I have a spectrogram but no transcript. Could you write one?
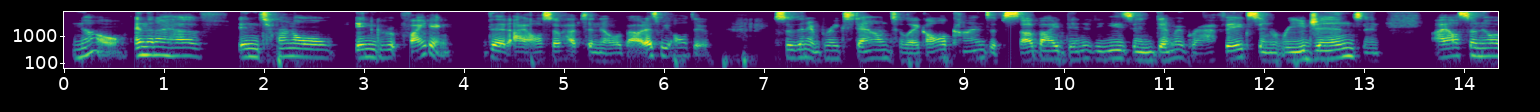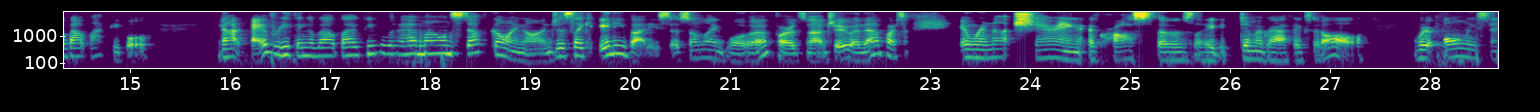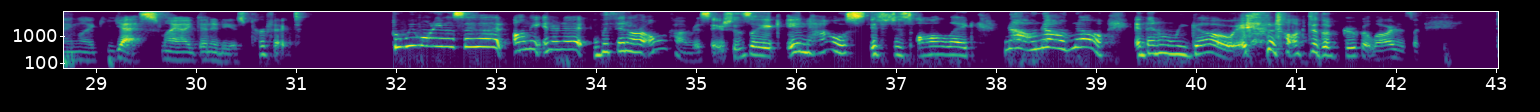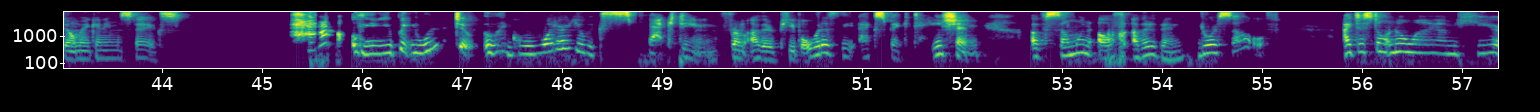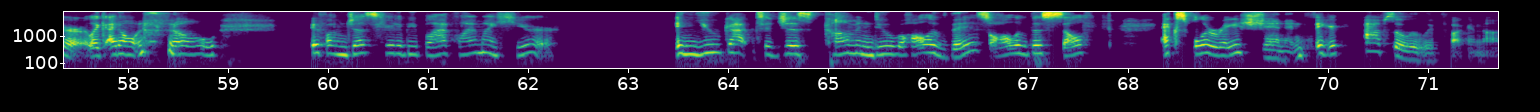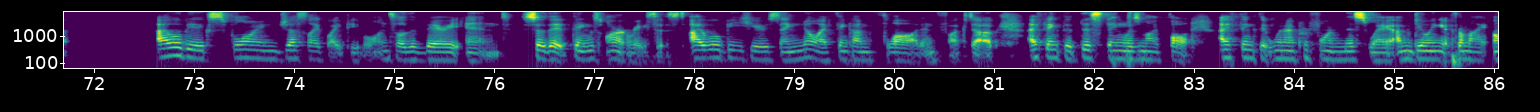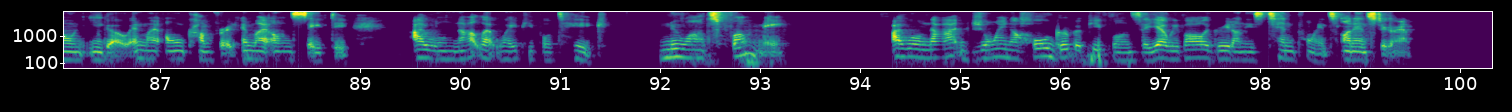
no. And then i have internal in-group fighting that i also have to know about as we all do so then it breaks down to like all kinds of sub identities and demographics and regions. And I also know about Black people. Not everything about Black people, but I have my own stuff going on, just like anybody. So, so I'm like, well, that part's not true, and that part's, not. and we're not sharing across those like demographics at all. We're only saying like, yes, my identity is perfect but we won't even say that on the internet within our own conversations. Like in house it's just all like no no no. And then when we go and talk to the group at large it's like don't make any mistakes. How? You but you were to like what are you expecting from other people? What is the expectation of someone else other than yourself? I just don't know why i'm here. Like i don't know if I'm just here to be black, why am I here? And you got to just come and do all of this, all of this self exploration and figure. Absolutely fucking not. I will be exploring just like white people until the very end so that things aren't racist. I will be here saying, no, I think I'm flawed and fucked up. I think that this thing was my fault. I think that when I perform this way, I'm doing it for my own ego and my own comfort and my own safety. I will not let white people take nuance from me. I will not join a whole group of people and say, yeah, we've all agreed on these 10 points on Instagram.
